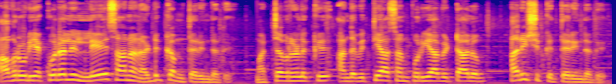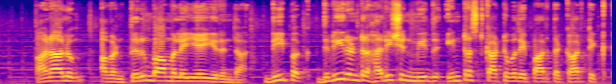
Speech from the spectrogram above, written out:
அவருடைய குரலில் லேசான நடுக்கம் தெரிந்தது. மற்றவர்களுக்கு அந்த வித்தியாசம் புரியாவிட்டாலும் ஹரிஷுக்கு தெரிந்தது. ஆனாலும் அவன் திரும்பாமலேயே இருந்தான். தீபக் திடீரென்று ஹரிஷின் மீது இன்ட்ரெஸ்ட் காட்டுவதை பார்த்த கார்த்திக்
